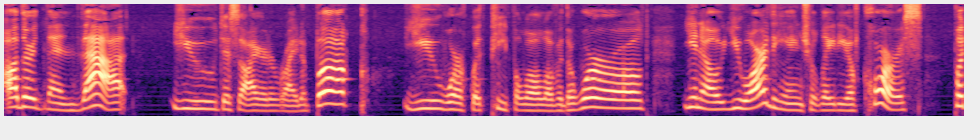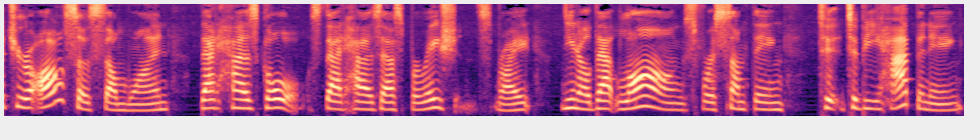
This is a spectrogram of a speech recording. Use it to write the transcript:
other than that, you desire to write a book, you work with people all over the world. You know, you are the angel lady, of course, but you're also someone that has goals, that has aspirations, right? You know, that longs for something to, to be happening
